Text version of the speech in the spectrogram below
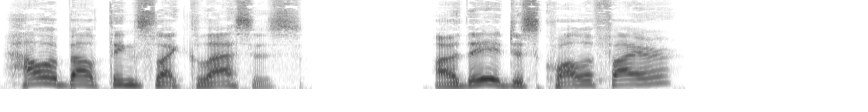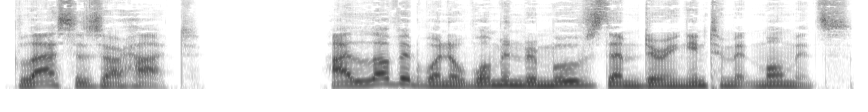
How about things like glasses? Are they a disqualifier? Glasses are hot. I love it when a woman removes them during intimate moments.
